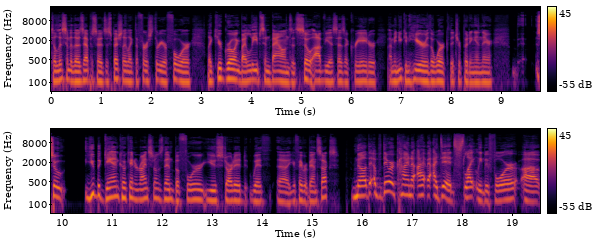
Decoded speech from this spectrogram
to listen to those episodes, especially like the first three or four. Like you're growing by leaps and bounds. It's so obvious as a creator. I mean, you can hear the work that you're putting in there. So you began Cocaine and Rhinestones then before you started with uh, your favorite band Sucks? No, they, they were kind of, I, I did slightly before. Uh,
